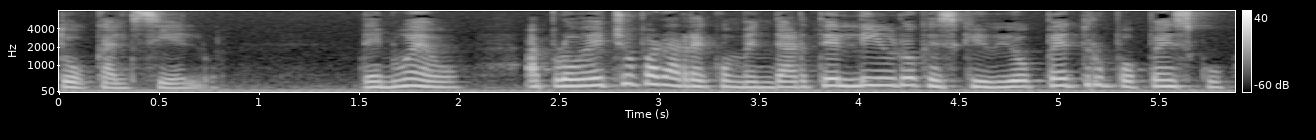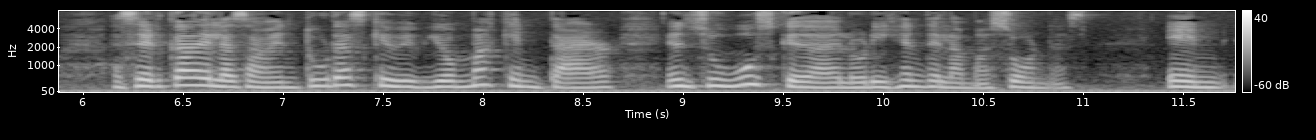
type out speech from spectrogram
toca el cielo. De nuevo, aprovecho para recomendarte el libro que escribió Petru Popescu acerca de las aventuras que vivió McIntyre en su búsqueda del origen del Amazonas. En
